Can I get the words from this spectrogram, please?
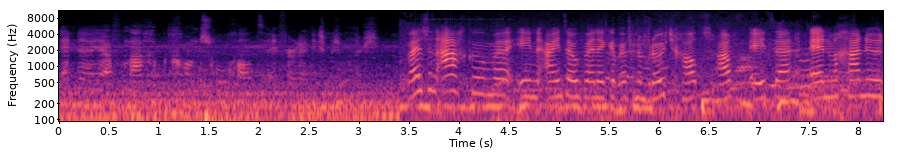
En uh, ja, vandaag heb ik gewoon school gehad. En verder niks bijzonders. Wij zijn aangekomen in Eindhoven en ik heb even een broodje gehad, dus avondeten. En we gaan nu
